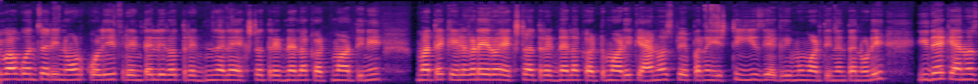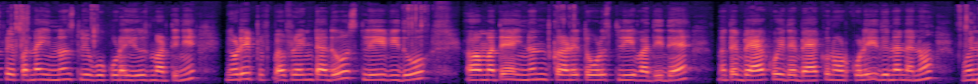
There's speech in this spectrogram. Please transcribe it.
ಇವಾಗ ಒಂದ್ಸರಿ ನೋಡ್ಕೊಳ್ಳಿ ಫ್ರಂಟಲ್ಲಿರೋ ಥ್ರೆಡ್ನೆಲ್ಲ ಎಕ್ಸ್ಟ್ರಾ ಥ್ರೆಡ್ನೆಲ್ಲ ಕಟ್ ಮಾಡ್ತೀನಿ. ಮತ್ತು ಕೆಳಗಡೆ ಇರೋ ಎಕ್ಸ್ಟ್ರಾ ಥ್ರೆಡ್ನೆಲ್ಲ ಕಟ್ ಮಾಡಿ ಕ್ಯಾನ್ವಾಸ್ ಪೇಪರ್ನ ಎಷ್ಟು ಈಸಿಯಾಗಿ ರಿಮೂವ್ ಮಾಡ್ತೀನಿ ಅಂತ ನೋಡಿ, ಇದೇ ಕ್ಯಾನ್ವಾಸ್ ಪೇಪರ್ನ ಇನ್ನೊಂದು ಸ್ಲೀವ್ಗೂ ಕೂಡ ಯೂಸ್ ಮಾಡ್ತೀನಿ. ನೋಡಿ ಫ್ರಂಟ್ ಅದು ಸ್ಲೀವ್ ಇದು ಮತ್ತು ಇನ್ನೊಂದು ಕಡೆ ತೋಳು ಸ್ಲೀವ್ ಅದಿದೆ. ಮತ್ತು ಬ್ಯಾಕು ಇದೆ ಬ್ಯಾಕು ನೋಡ್ಕೊಳ್ಳಿ. ಇದನ್ನು ನಾನು ಒನ್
